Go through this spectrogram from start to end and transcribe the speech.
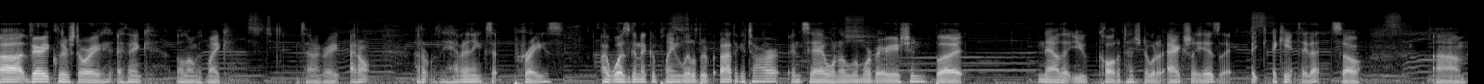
uh, very clear story. I think, along with Mike, it sounded great. I don't, I don't really have anything except praise. I was gonna complain a little bit about the guitar and say I wanted a little more variation, but now that you called attention to what it actually is, I, I, I can't say that. So, um,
